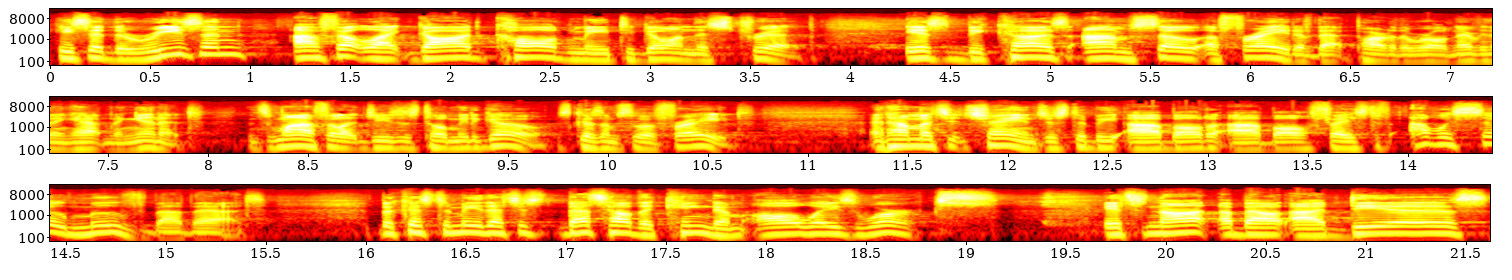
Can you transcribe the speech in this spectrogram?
He said, The reason I felt like God called me to go on this trip is because I'm so afraid of that part of the world and everything happening in it. It's why I feel like Jesus told me to go. It's because I'm so afraid. And how much it changed just to be eyeball to eyeball, face to face. I was so moved by that. Because to me, that's just that's how the kingdom always works. It's not about ideas,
